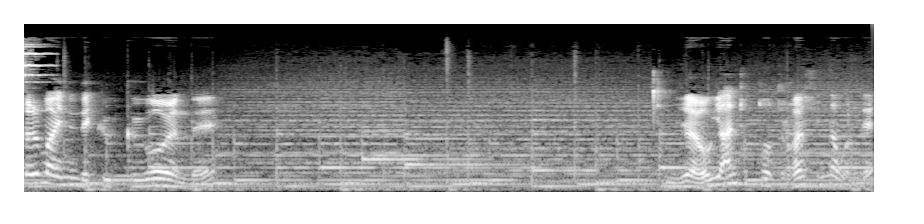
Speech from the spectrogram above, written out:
설마 있는데 그, 그거였네. 야, 여기 안쪽도 들어갈 수 있나 본데?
